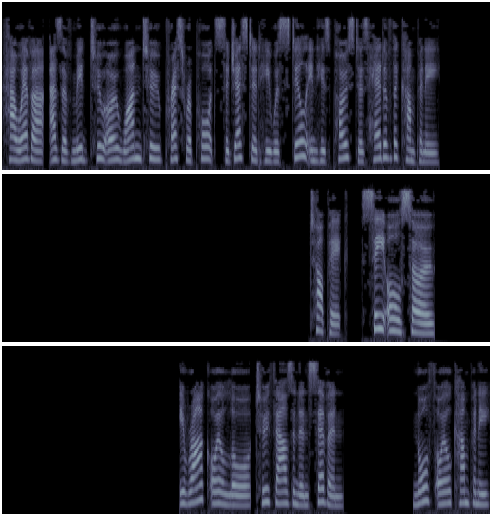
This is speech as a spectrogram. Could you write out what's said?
However, as of mid-2012 press reports suggested he was still in his post as head of the company. See also Iraq Oil Law 2007 North Oil Company.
